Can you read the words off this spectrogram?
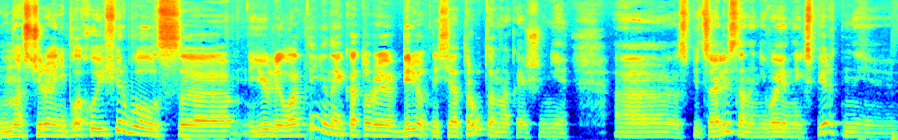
У нас вчера неплохой эфир был с э, Юлией Латыниной, которая берет на себя труд. Она, конечно, не а, специалист, она не военный эксперт, не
